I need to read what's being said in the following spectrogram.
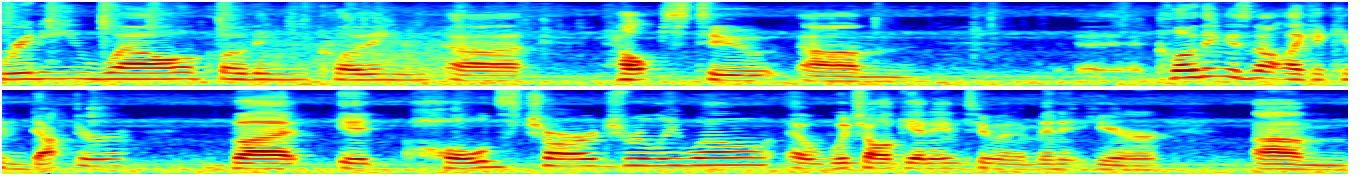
pretty well. Clothing, clothing uh, helps to. Um, uh, clothing is not like a conductor, but it holds charge really well, uh, which I'll get into in a minute here. Um,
